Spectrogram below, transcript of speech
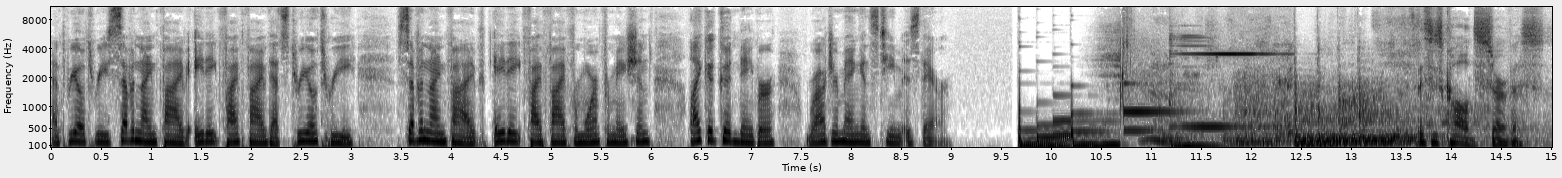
at 303-795-8855. That's 303-795-8855 for more information. Like a good neighbor, Roger Mangan's team is there. This is called service.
